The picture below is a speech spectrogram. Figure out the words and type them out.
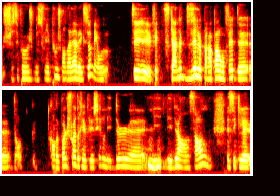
je sais pas, je me souviens plus où je m'en allais avec ça, mais fait, ce qu'Anouk disait là, par rapport au fait de euh, donc, qu'on n'a pas le choix de réfléchir les deux, mm-hmm. les, deux ensemble, c'est que le,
